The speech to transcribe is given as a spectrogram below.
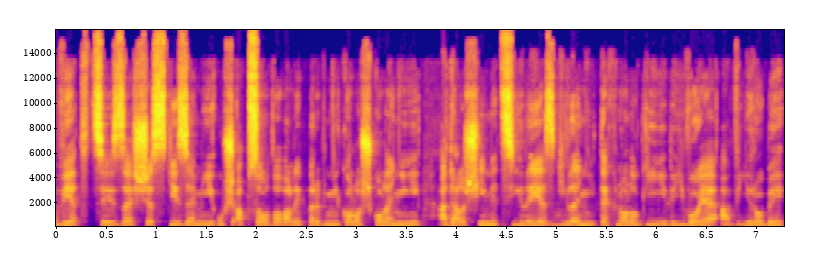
Vědci ze šesti zemí už absolvovali první kolo školení a dalšími cíly je sdílení technologií vývoje a výroby.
